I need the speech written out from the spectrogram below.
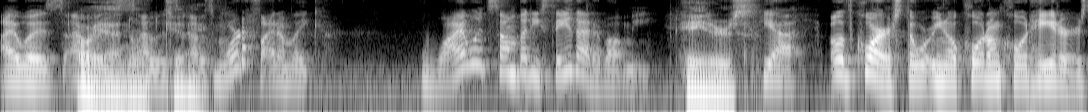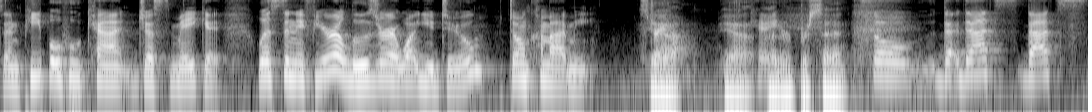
I was, I Oh, was, yeah, no I was, kidding. I was mortified. I'm like, why would somebody say that about me? Haters. Yeah, of course, the you know quote unquote haters and people who can't just make it. Listen, if you're a loser at what you do, don't come at me. Straight Yeah. up. Yeah, Okay? hundred percent. So th- that's that's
